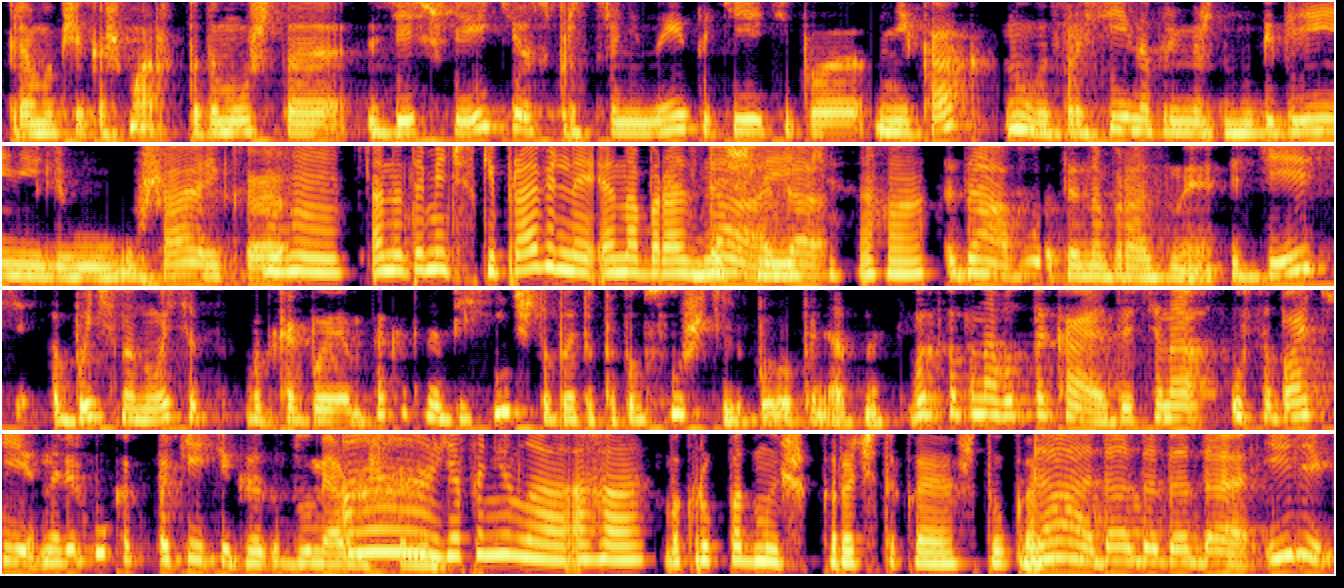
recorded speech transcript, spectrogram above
прям вообще кошмар. Потому что здесь шлейки распространены такие, типа, не как, ну вот в России, например, там у беглени или у, у шарика. Угу. Анатомически правильные N-образные да, шлейки. Да. Ага. да, вот N-образные. Здесь обычно носят, вот как бы, как это объяснить, чтобы это потом слушателю было понятно? Вот, вот она вот такая, то есть она у собаки наверху как пакетик с двумя а, ручками. А, я поняла, ага, вокруг подмышек, короче, такая штука. Да, да, да, да, да. Или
